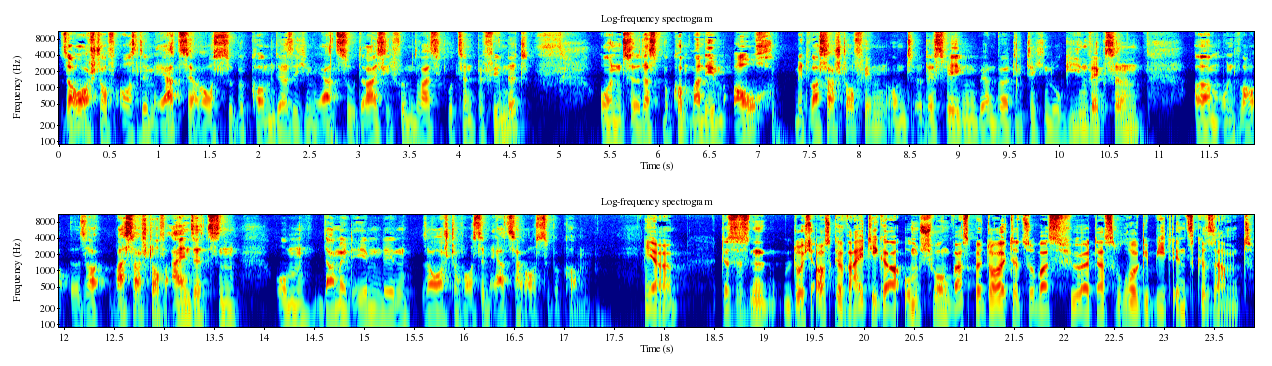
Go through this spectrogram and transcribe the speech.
Sauerstoff aus dem Erz herauszubekommen, der sich im Erz zu 30, 35 Prozent befindet. Und äh, das bekommt man eben auch mit Wasserstoff hin. Und äh, deswegen werden wir die Technologien wechseln ähm, und Wasserstoff einsetzen, um damit eben den Sauerstoff aus dem Erz herauszubekommen. Ja. Das ist ein durchaus gewaltiger Umschwung. Was bedeutet sowas für das Ruhrgebiet insgesamt?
